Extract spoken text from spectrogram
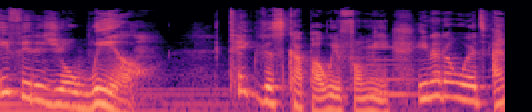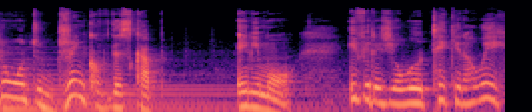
if it is your will, Take this cup away from me. In other words, I don't want to drink of this cup anymore. If it is your will, take it away.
